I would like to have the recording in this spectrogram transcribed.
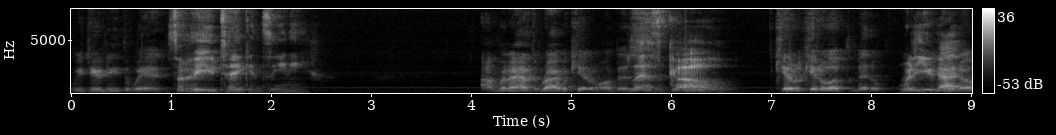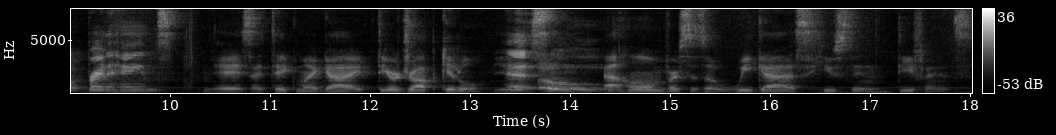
we do need the win. So who you taking, Zini? I'm gonna have to ride with Kittle on this. Let's go. Kittle, Kittle up the middle. What do you got, You know. Brandon Haynes? Yes, I take my guy, Teardrop Kittle, Yes. Oh, at home versus a weak ass Houston defense.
